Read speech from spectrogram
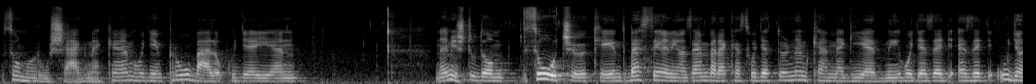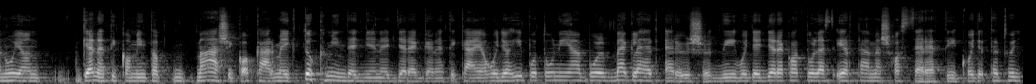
szomorúság nekem, hogy én próbálok ugye ilyen nem is tudom, szócsőként beszélni az emberekhez, hogy ettől nem kell megijedni, hogy ez egy, ez egy ugyanolyan genetika, mint a másik akármelyik, tök mindegy ilyen egy gyerek genetikája, hogy a hipotóniából meg lehet erősödni, hogy egy gyerek attól lesz értelmes, ha szeretik, hogy, tehát hogy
